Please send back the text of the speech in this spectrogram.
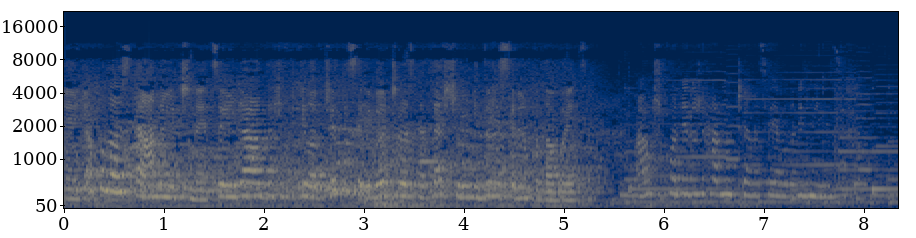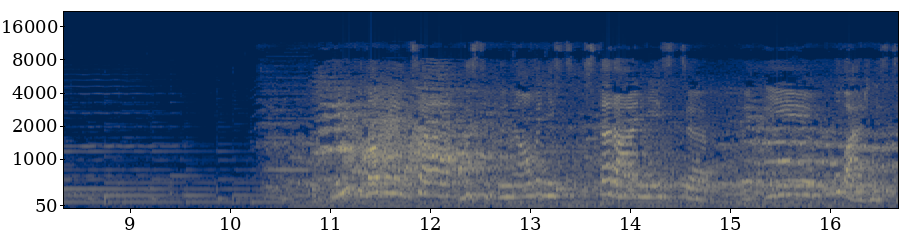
Е, Я була старанною ученицею. Я дуже хотіла вчитися і вивчилась на те, що мені дуже сильно подобається. А в школі я дуже гарно вчилася, я була відмінниця. Дисциплінованість, старанність е, і уважність.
